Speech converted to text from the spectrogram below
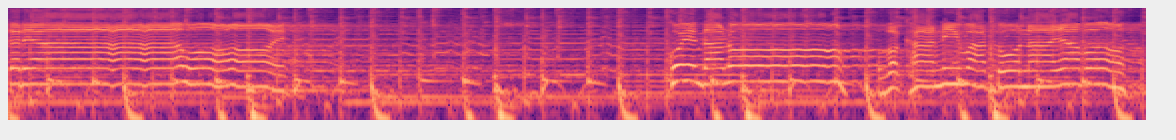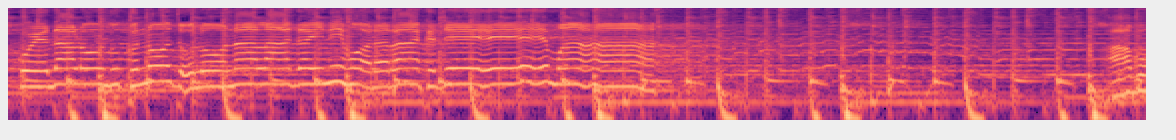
કર્યા કોઈ દાડો વખાની વાતો ના આવ, કોઈ દાડો દુઃખનો ઝોલો ના લાગઈની હોર રાખજે માં. આવો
